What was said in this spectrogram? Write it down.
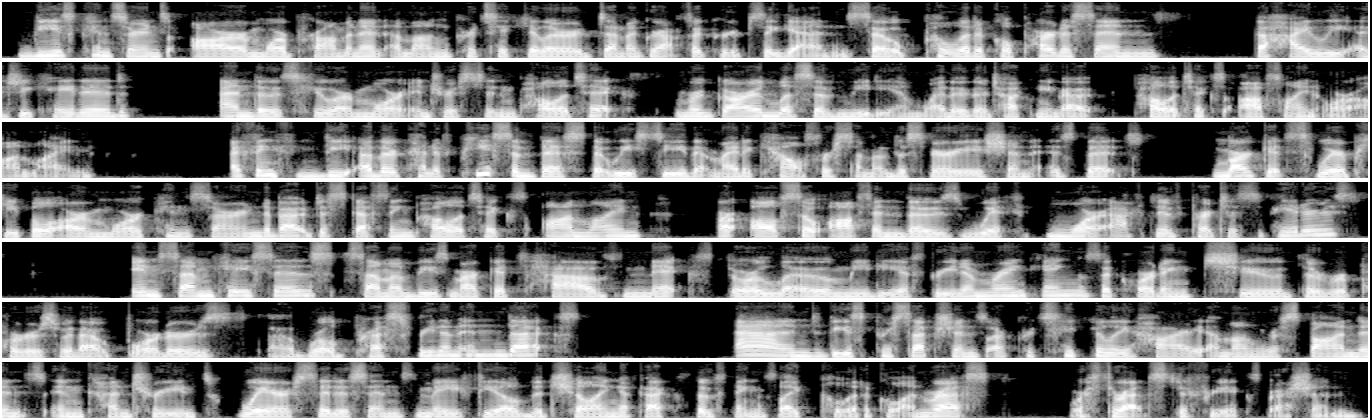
these concerns are more prominent among particular demographic groups again. So, political partisans, the highly educated, and those who are more interested in politics, regardless of medium, whether they're talking about politics offline or online. I think the other kind of piece of this that we see that might account for some of this variation is that markets where people are more concerned about discussing politics online are also often those with more active participators. In some cases, some of these markets have mixed or low media freedom rankings, according to the Reporters Without Borders uh, World Press Freedom Index. And these perceptions are particularly high among respondents in countries where citizens may feel the chilling effects of things like political unrest or threats to free expression.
